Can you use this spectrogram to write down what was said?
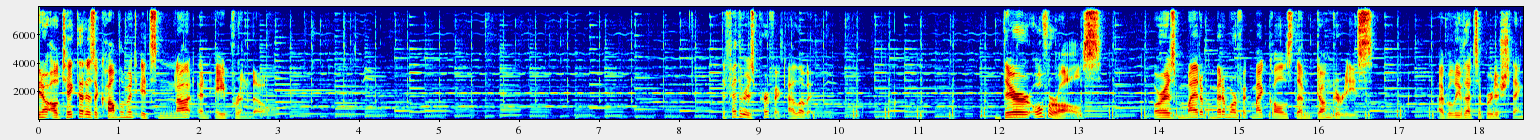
You know, I'll take that as a compliment. It's not an apron, though. The feather is perfect. I love it. They're overalls, or as Meta- Metamorphic Mike calls them, dungarees. I believe that's a British thing.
